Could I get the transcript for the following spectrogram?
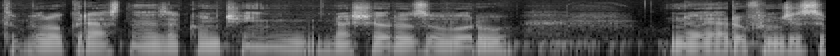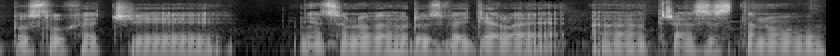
To bylo krásné zakončení našeho rozhovoru. No já doufám, že se posluchači něco nového dozvěděli a třeba se stanou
